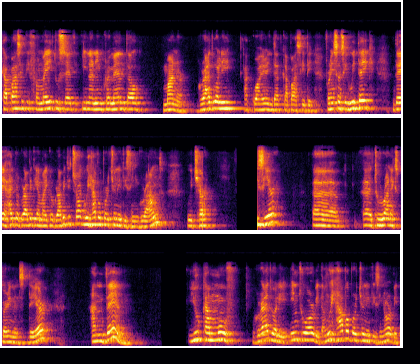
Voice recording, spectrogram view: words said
capacity from A to Z in an incremental manner gradually acquiring that capacity. For instance, if we take the hypergravity and microgravity track, we have opportunities in ground, which are easier to run experiments there. And then you can move gradually into orbit, and we have opportunities in orbit.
